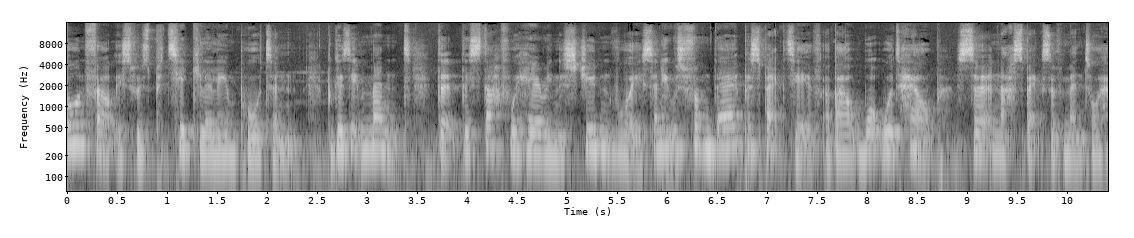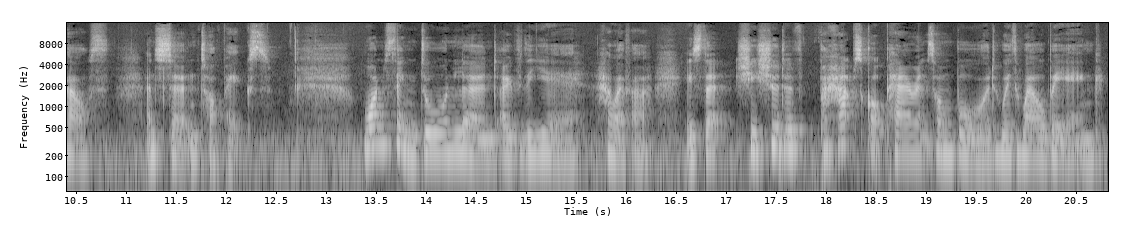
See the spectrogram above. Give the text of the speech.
Dawn felt this was particularly important because it meant that the staff were hearing the student voice and it was from their perspective about what would help certain aspects of mental health and certain topics. One thing Dawn learned over the year, however, is that she should have perhaps got parents on board with well-being,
